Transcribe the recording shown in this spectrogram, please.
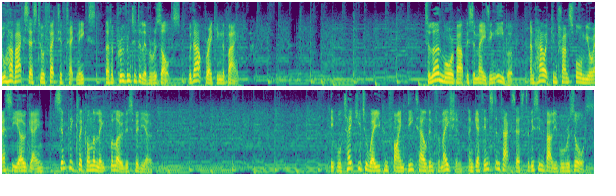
You'll have access to effective techniques that are proven to deliver results without breaking the bank. To learn more about this amazing ebook and how it can transform your SEO game, simply click on the link below this video. It will take you to where you can find detailed information and get instant access to this invaluable resource.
